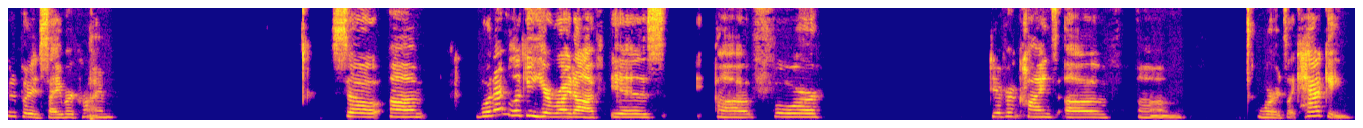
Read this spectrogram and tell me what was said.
I'm going to put in cybercrime. So um, what I'm looking here right off is uh, for different kinds of um, words like hacking,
